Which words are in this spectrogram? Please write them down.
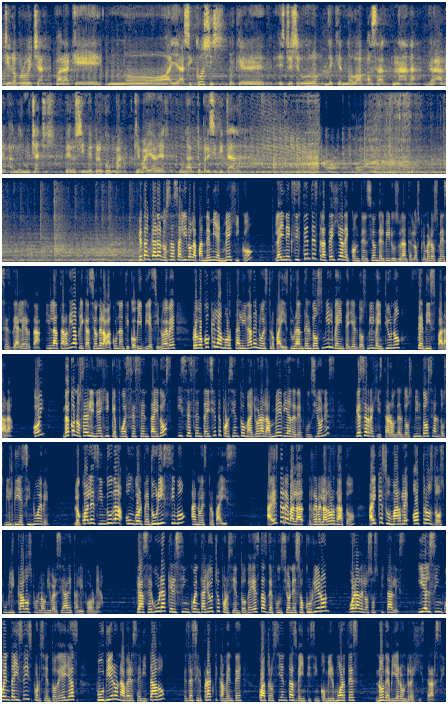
Quiero aprovechar para que no haya psicosis, porque estoy seguro de que no va a pasar nada grave a los muchachos, pero sí me preocupa que vaya a haber un acto precipitado. Tan cara nos ha salido la pandemia en México? La inexistente estrategia de contención del virus durante los primeros meses de alerta y la tardía aplicación de la vacuna anti-COVID-19 provocó que la mortalidad de nuestro país durante el 2020 y el 2021 se disparara. Hoy da a conocer el INEGI que fue 62 y 67% mayor a la media de defunciones que se registraron del 2012 al 2019, lo cual es sin duda un golpe durísimo a nuestro país. A este revelador dato hay que sumarle otros dos publicados por la Universidad de California, que asegura que el 58% de estas defunciones ocurrieron fuera de los hospitales y el 56% de ellas pudieron haberse evitado, es decir, prácticamente 425 mil muertes no debieron registrarse.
